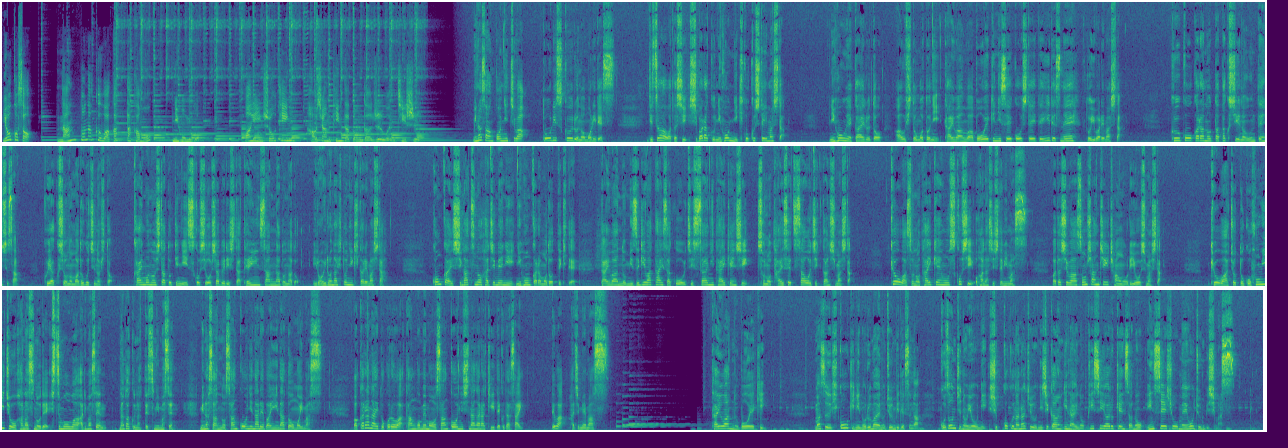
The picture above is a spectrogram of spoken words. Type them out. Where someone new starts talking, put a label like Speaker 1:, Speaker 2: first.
Speaker 1: ようこそ。なんとなくわかったかも。日本語。欢迎收听好像听得懂的日文記事
Speaker 2: 皆さんこんにちは。通りスクールの森です。実は私しばらく日本に帰国していました。日本へ帰ると会う人ごとに台湾は貿易に成功していていいですね。と言われました。空港から乗ったタクシーの運転手さん。区役所の窓口の人。買い物した時に少しおしゃべりした店員さんなどなどいろいろな人に聞かれました。今回4月の初めに日本から戻ってきて台湾の水際対策を実際に体験しその大切さを実感しました。今日はその体験を少しお話ししてみます。私はソンシャンジーチャンを利用しました。今日はちょっと5分以上話すので質問はありません。長くなってすみません。皆さんの参考になればいいなと思います。わからないところは単語メモを参考にしながら聞いてください。では始めます。台湾の貿易まず飛行機に乗る前の準備ですがご存知のように出国72時間以内の PCR 検査の陰性証明を準備します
